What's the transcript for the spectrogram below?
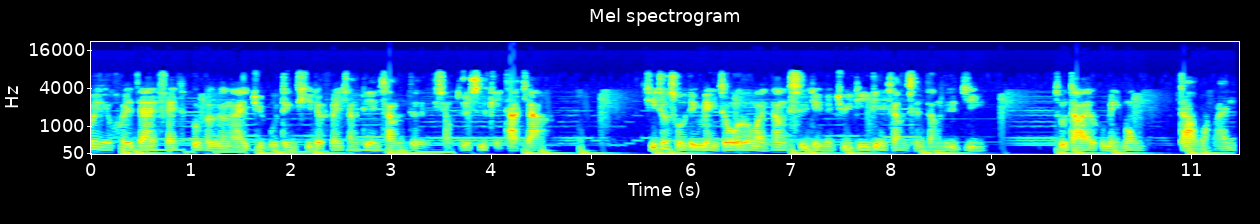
我也会在 Facebook 跟 IG 不定期的分享电商的小知识给大家。记得锁定每周二晚上十点的 GD 电商成长日记。祝大家有个美梦，大家晚安。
